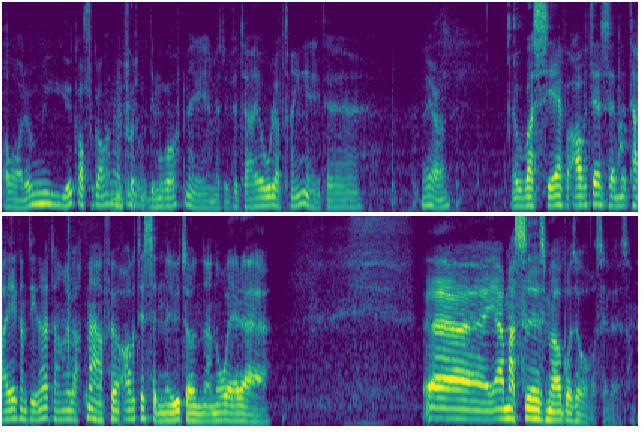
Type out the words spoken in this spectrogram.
Da var det jo mye kaffekanner. Men folk, de må gå opp med det vet du. For Terje og Olav trenger de til Det gjør de. Jeg må bare se, for Av og til sender Terje kantina Han har jo vært med her før. Av og til sender de ut sånn ja, Nå er det Jeg Ja, masse smørbrød til overs. eller sånn.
